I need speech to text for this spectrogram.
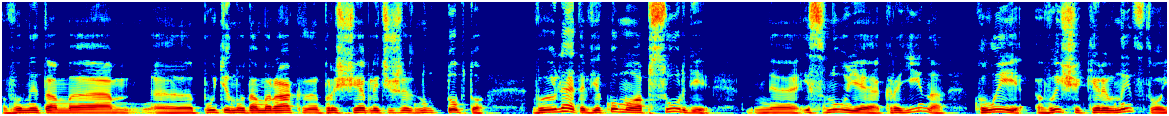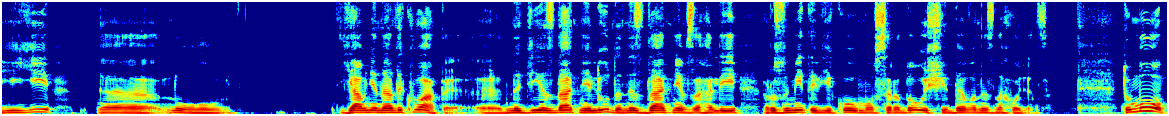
вони там Путіну там рак прищеплять чи ще. Ну тобто, ви уявляєте, в якому абсурді існує країна, коли вище керівництво її е, ну, явні неадеквати, е, недієздатні люди, не здатні взагалі розуміти, в якому середовищі, де вони знаходяться. Тому,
